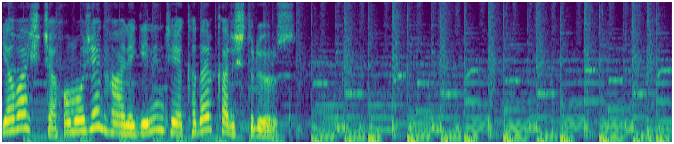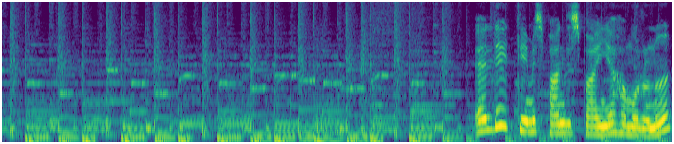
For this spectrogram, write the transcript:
yavaşça homojen hale gelinceye kadar karıştırıyoruz. Elde ettiğimiz pandispanya hamurunu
